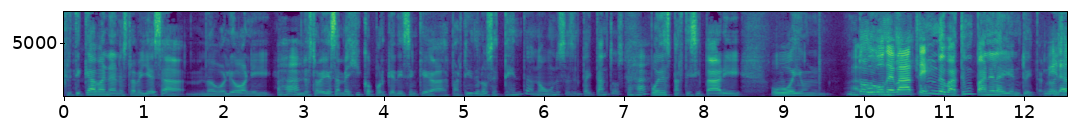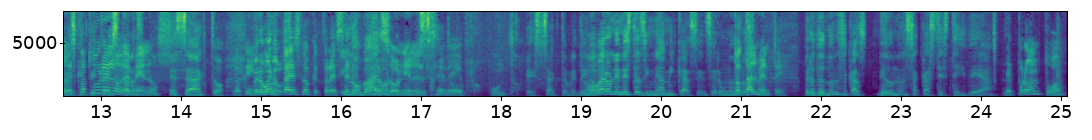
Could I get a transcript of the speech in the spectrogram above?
criticaban a nuestra belleza Nuevo León y Ajá. nuestra belleza México porque dicen que a partir de unos 70, no, unos 60 y tantos, Ajá. puedes participar y hubo ahí un, todo hubo un- debate. Un debate, un panel ahí en Twitter. ¿no? Mira, la estatura es lo de menos. Exacto. Lo que Pero importa bueno, es lo que traes en el corazón y en el Exacto. cerebro, punto. Exactamente. ¿No? Innovaron en estas dinámicas, en ser uno de los- Totalmente. Pero ¿de dónde, sacas, ¿de dónde sacaste esta idea? De pronto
